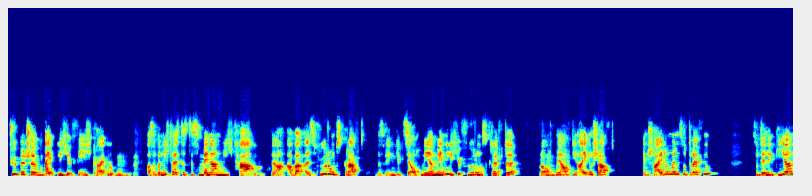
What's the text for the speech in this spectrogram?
typische weibliche Fähigkeiten, mhm. was aber nicht heißt, dass das Männer nicht haben. Ja? Aber als Führungskraft, deswegen gibt es ja auch mehr männliche Führungskräfte, braucht mhm. man ja auch die Eigenschaft, Entscheidungen zu treffen, zu delegieren.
